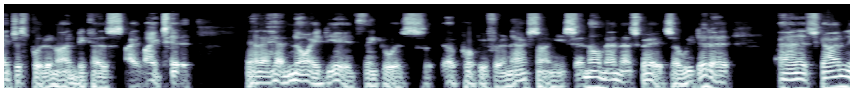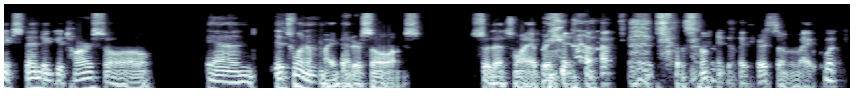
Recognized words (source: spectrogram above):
I just put it on because I liked it, and I had no idea he'd think it was appropriate for a Knack song. He said, "No, man, that's great." So we did it, and it's got an extended guitar solo, and it's one of my better songs. So that's why I bring it up. so somebody will hear some of my work.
